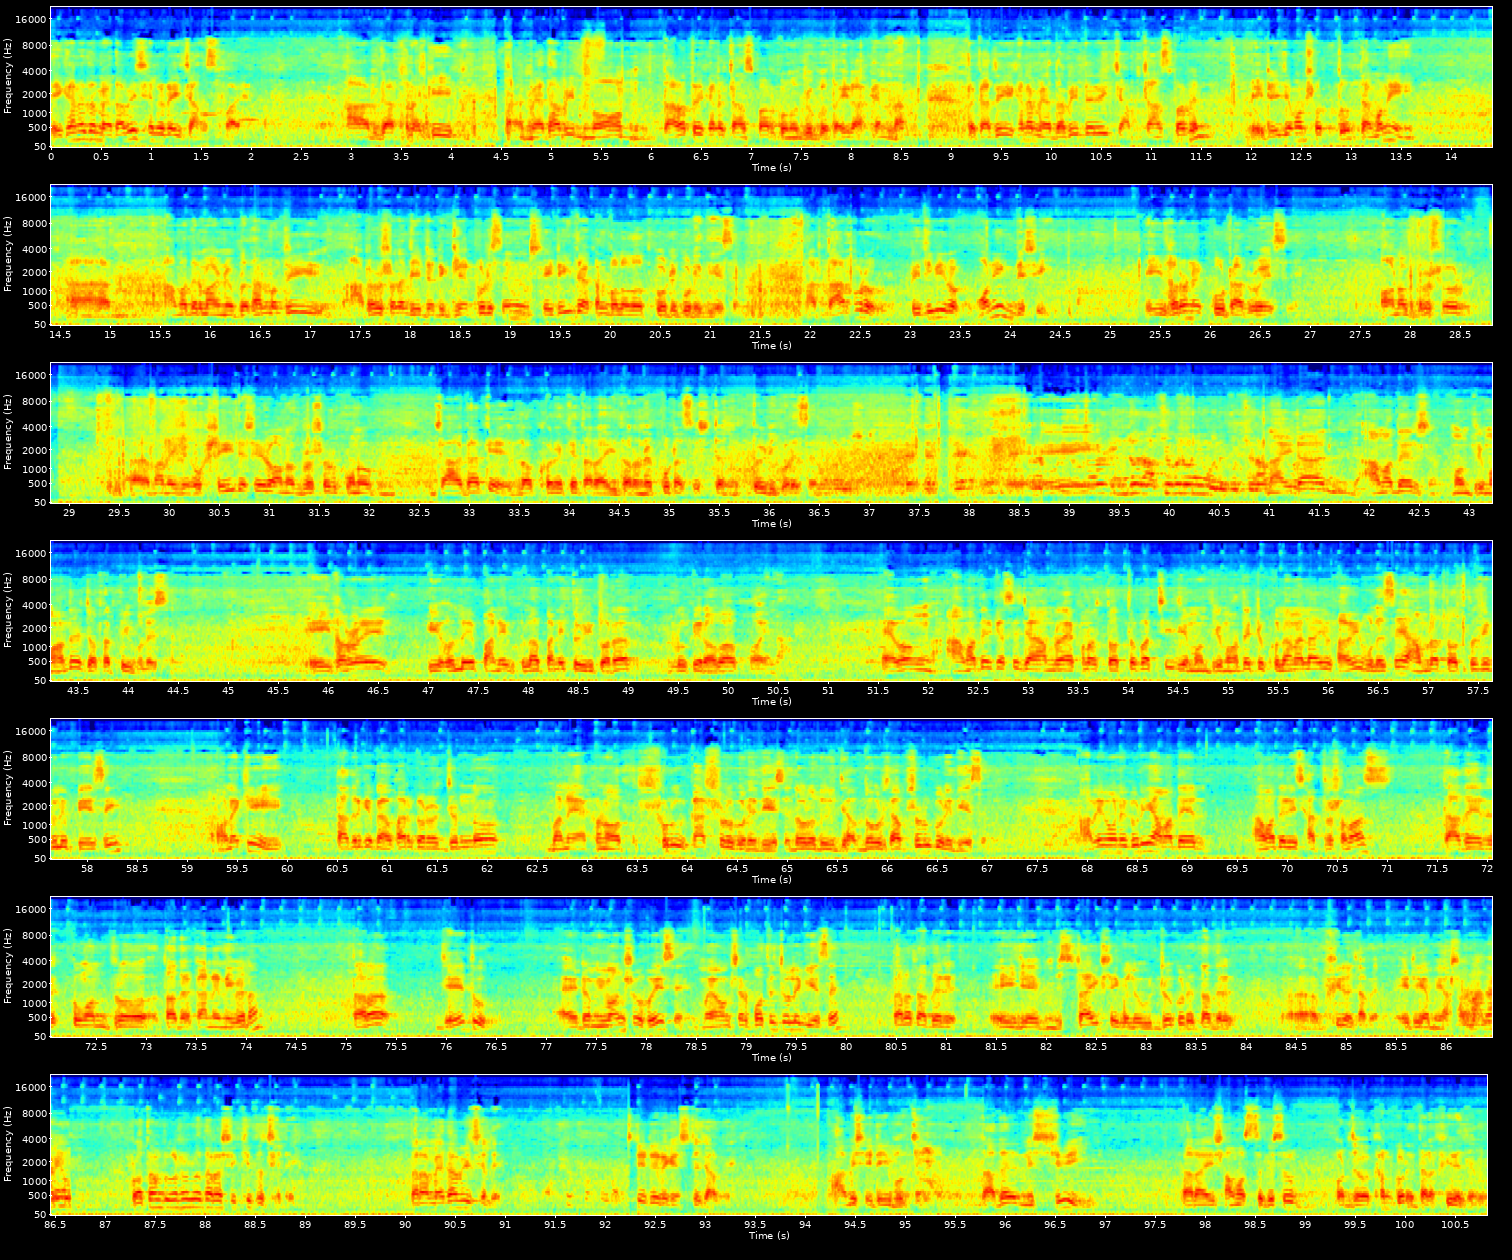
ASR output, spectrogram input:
এখানে তো মেধাবী ছেলেরাই চান্স পায়। আর যারা নাকি মেধাবী নন তারা তো এখানে চান্স পাওয়ার কোনো যোগ্যতাই রাখেন না। তো কাজে এখানে মেধাবীদেরই চান্স পাবেন। এটাই যেমন সত্য তেমনি আহ, আমাদের মাননীয় প্রধানমন্ত্রী আঠারো সনে যেটা ডিক্লেয়ার করেছেন সেটাই তো এখন বলবৎ কোর্টে করে দিয়েছেন। আর তারপরও পৃথিবীর অনেক দেশেই এই ধরনের কোটা রয়েছে। অনগ্রসর মানে সেই দেশের অনগ্রসর কোন জায়গাকে লক্ষ্য রেখে তারা এই ধরনের কোটা সিস্টেম তৈরি করেছেন। না, এটা আমাদের মন্ত্রী মহোদয় যথার্থই বলেছেন। এই ধরনের ই হলে পানি, ঘোলা পানি তৈরি করার লোকের অভাব হয় না। এবং আমাদের কাছে যা আমরা এখনও তথ্য পাচ্ছি, যে মন্ত্রী মহোদয় একটু খোলামেলায় ভাবেই বলেছে, আমরা তথ্য যেগুলি পেয়েছি অনেকেই তাদেরকে ব্যবহার করার জন্য মানে এখন শুরু কাজ শুরু করে দিয়েছে দৌড়াদৌড়ি ঝাপ দৌড় ঝাপ শুরু করে দিয়েছেন আমি মনে করি আমাদের আমাদের এই ছাত্র সমাজ তাদের কুমন্ত্র তাদের কানে নিবে না। তারা যেহেতু এটা মীমাংস হয়েছে মীমাংসার পথে চলে গিয়েছে তারা তাদের এই যে স্ট্রাইক সেগুলো উইথড্র করে তাদের ফিরে যাবেন। এটাই আমি আশা করি। প্রথম কথা হলো তারা শিক্ষিত ছেলে। তারা মেধাবী ছেলে, স্টেটের এগেস্টে যাবে। আমি সেটাই বলছি। তাদের নিশ্চয়ই তারা এই সমস্ত কিছু পর্যবেক্ষণ করে তারা ফিরে যাবে।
